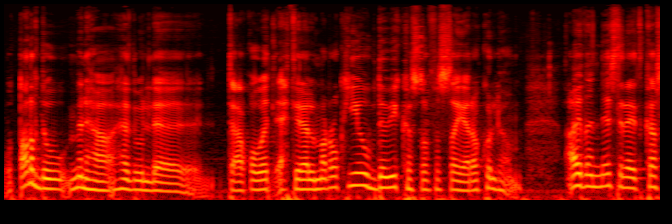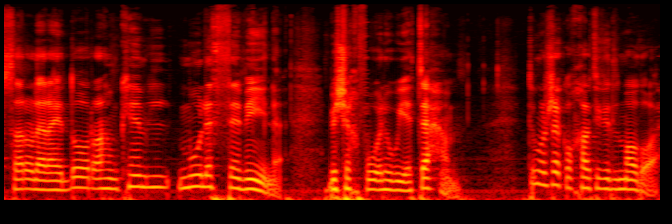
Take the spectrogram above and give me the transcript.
وطردوا منها هذو تاع قوات الاحتلال المروكية وبداو يكسروا في السيارة كلهم. أيضا الناس اللي يتكسر ولا راهي يدور راهم كامل ملثمين باش يخفوا الهوية تاعهم. أنتم راكم خاوتي في الموضوع.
